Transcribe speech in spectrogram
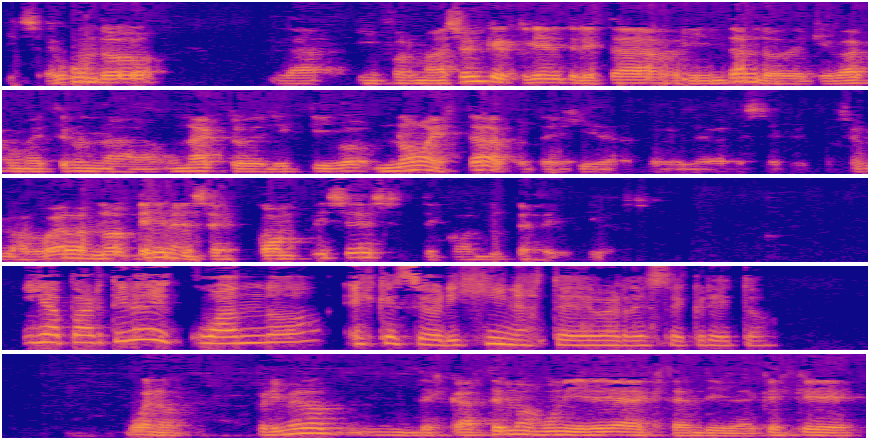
y segundo, la información que el cliente le está brindando de que va a cometer un acto delictivo no está protegida por el deber de secreto. O sea, los abogados no deben ser cómplices de conductas delictivas. ¿Y a partir de cuándo es que se origina este deber de secreto? Bueno, primero descartemos una idea extendida, que es que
